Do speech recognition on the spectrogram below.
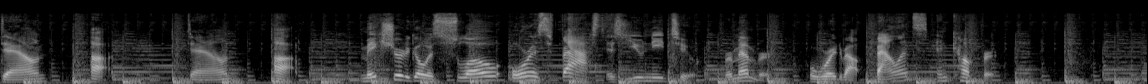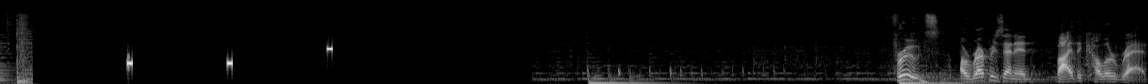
Down, up, down, up. Make sure to go as slow or as fast as you need to. Remember, we're worried about balance and comfort. Fruits are represented by the color red.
